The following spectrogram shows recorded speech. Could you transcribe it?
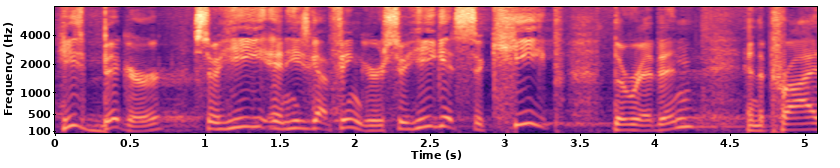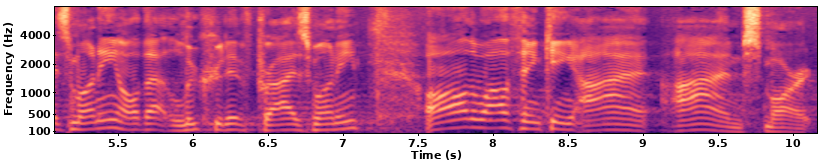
he's bigger, so he and he's got fingers, so he gets to keep the ribbon and the prize money, all that lucrative prize money, all the while thinking, I I'm smart.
